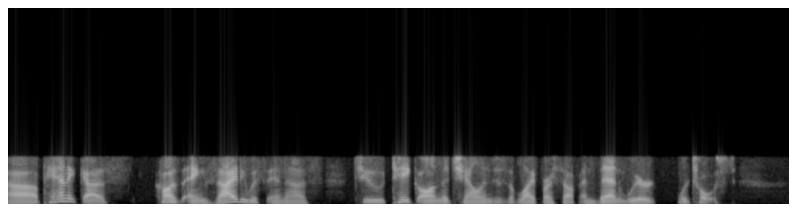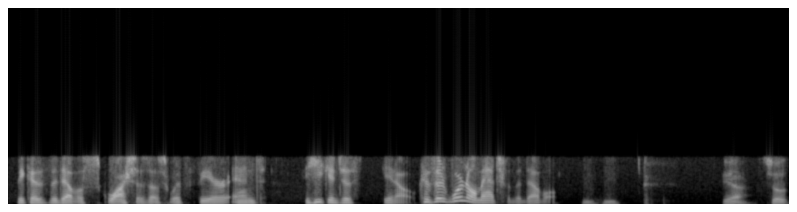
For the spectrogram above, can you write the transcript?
uh, panic us, cause anxiety within us to take on the challenges of life ourselves, and then we're we're toast because the devil squashes us with fear, and he can just you know because we're no match for the devil. hmm Yeah. So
